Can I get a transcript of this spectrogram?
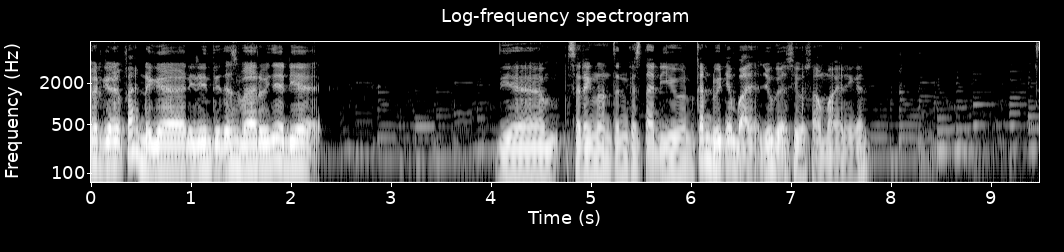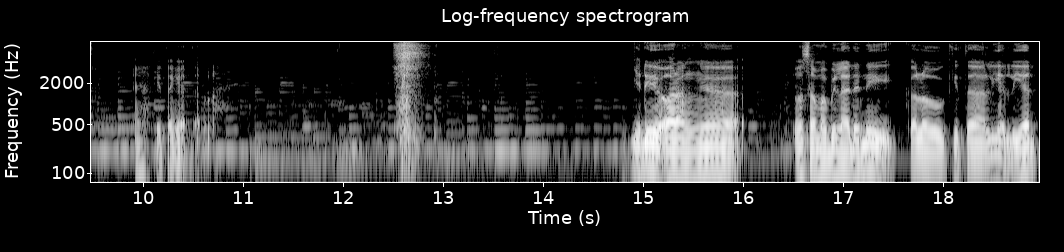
organ apa dengan identitas barunya dia dia sering nonton ke stadion. Kan duitnya banyak juga sih Osama ini kan? Eh kita nggak tahu lah. Jadi orangnya Osama bin Laden nih kalau kita lihat-lihat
